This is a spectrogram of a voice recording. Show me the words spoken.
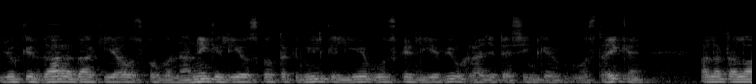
जो किरदार अदा किया उसको बनाने के लिए, उसको तकमील के लिए, वो उसके लिए भी वो खराज तहसीन के मुस्तक हैं। अल्लाह ताला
